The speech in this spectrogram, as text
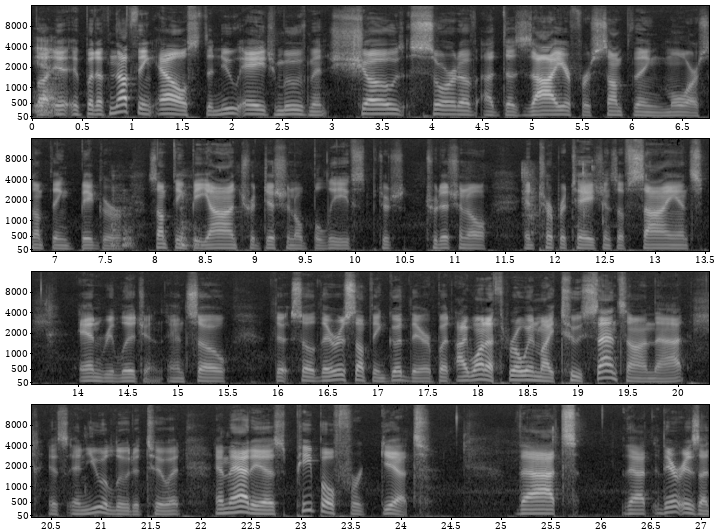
But Yeah. it, but if nothing else, the New Age movement shows sort of a desire for something more, something bigger, something beyond traditional beliefs, tr- traditional interpretations of science and religion. And so, so there is something good there. But I want to throw in my two cents on that. It's, and you alluded to it, and that is people forget that that there is a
